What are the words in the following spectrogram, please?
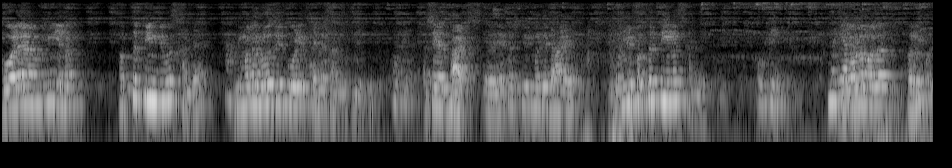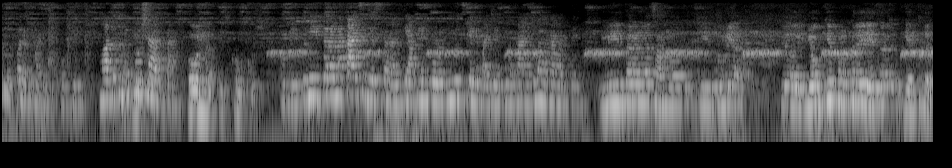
गोळ्या मी आहे ना फक्त तीन दिवस खाल्ल्या. मी मला रोज एक गोळी खायला सांगितली होती. असे दहा एका स्ट्रीटमध्ये दहा आहेत. पण मी फक्त तीनच खाल्ले. ओके. म्हणजे एवढा मला फरक पडला. फरक पडला. ओके. मग आता तुम्ही खुश आहात का? हो नक्कीच. खूप खुश. ओके. तुम्ही इतरांना काय सजेस्ट कराल की आपले प्रोडक्ट यूज केले पाहिजे किंवा काय? तुम्हाला काय वाटतंय? मी इतरांना सांगलं की तुम्ही योग्य प्रकारे हे जर घेतलं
